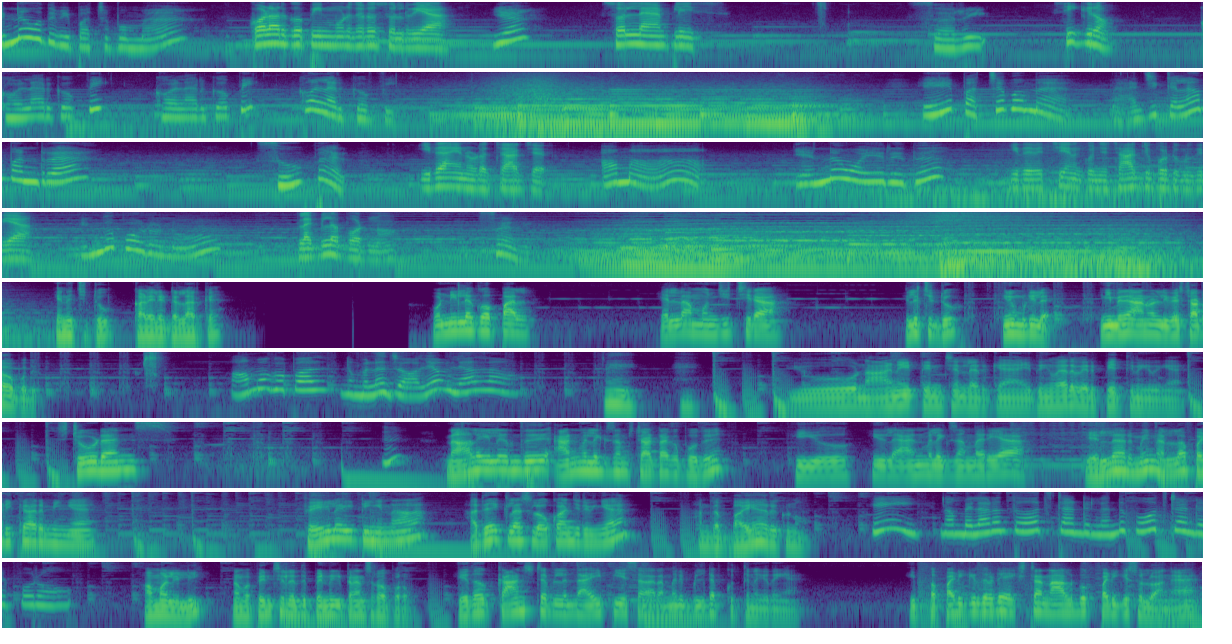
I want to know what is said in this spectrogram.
என்ன உதவி பச்சை பொம்மை? கோலார் கோபின்னு மூணு தடவை சொல்றியா? ஏன்? சொல்ல ப்ளீஸ் சரி. சீக்கிரம். கோலார் கோபி கோலார் கோபி கோலார் கோபி ஏ பச்சை பொம்மை மேஜிக் எல்லாம் பண்ற? சூப்பர். இதான் என்னோட சார்ஜர் ஆமா. என்ன ஒயர் இது? இதை வச்சு எனக்கு கொஞ்சம் சார்ஜ் போட்டு கொடுக்குறியா? எங்க போடணும்? பிளக்ல போடணும். சரி. என்ன சிட்டு? காலையில் டல்லா இருக்க? ஒன்றும் இல்லை கோபால். எல்லாம் முடிஞ்சிச்சிரா இல்லை சிட்டு இன்னும் முடியல. இனிமேல் தான் ஆனுவல் லீவே ஸ்டார்ட் ஆக போகுது. ஆமா கோபால் நம்ம எல்லாம் ஜாலியா விளையாடலாம். ஐயோ நானே டென்ஷனில் இருக்கேன். இதுங்க வேற வெறுப்பேற்றினுக்குதுங்க ஸ்டூடெண்ட்ஸ் நாளையிலேருந்து ஆனுவல் எக்ஸாம் ஸ்டார்ட் ஆக போகுது. ஐயோ இதில் ஆனுவல் எக்ஸாம் வேறையா? எல்லாருமே நல்லா படிக்க ஆரம்பிங்க. ஃபெயில் ஆயிட்டீங்கன்னா அதே கிளாஸில் உட்காந்துருவீங்க அந்த பயம் இருக்கணும். ஏய் நம்ம எல்லாரும் தேர்ட் ஸ்டாண்டர்ட்ல இருந்து ஃபோர்த் ஸ்டாண்டர்ட் போறோம். ஆமாம் லிலி நம்ம பென்சிலேருந்து பெண்ணுக்கு ட்ரான்ஸ்ஃபர் போகிறோம் ஏதோ கான்ஸ்டபிள்லேருந்து ஐபிஎஸ் ஆகிற மாதிரி பில்டப் குத்துனுக்குதுங்க இப்போ படிக்கிறத விட எக்ஸ்ட்ரா நாலு புக் படிக்க சொல்லுவாங்க.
